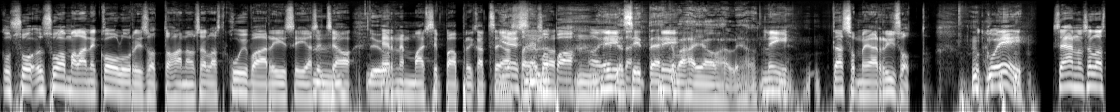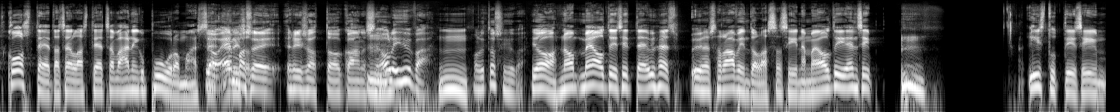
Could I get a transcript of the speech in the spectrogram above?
kun su- suomalainen koulurisottohan on sellaista kuivaa riisiä ja sitten Mm. se on Joo. hernemaisipaprikat seassa. Yes, ja se on. Mm. Ai, Ja sitten ehkä niin. vähän jauhelihaa. niin, tässä on meidän risotto. Mutta kun ei, sehän on sellaista kosteita sellaista, että se vähän niin kuin puuromaista. Joo, se Emma risotto. söi risottoa kanssa. Mm. Oli hyvä. Mm. Oli tosi hyvä. Joo, no me oltiin sitten yhdessä, yhdessä ravintolassa siinä. Me oltiin ensin, istuttiin siinä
